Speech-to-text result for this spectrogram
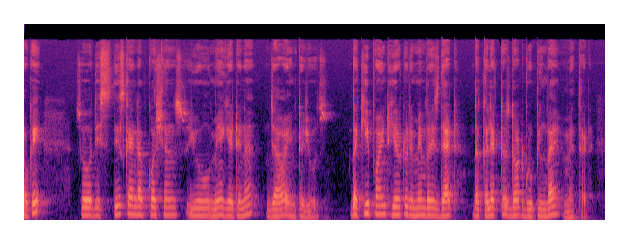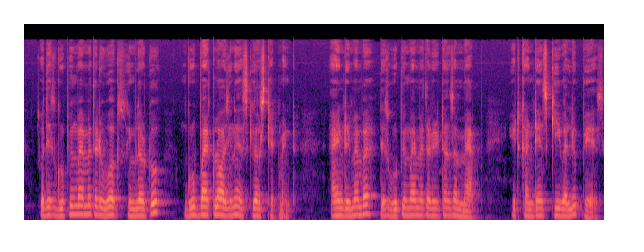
Okay? So this this kind of questions you may get in a java interviews. The key point here to remember is that the collectors dot grouping by method so this grouping by method works similar to group by clause in a sql statement. And remember this grouping by method returns a map. It contains key value pairs.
